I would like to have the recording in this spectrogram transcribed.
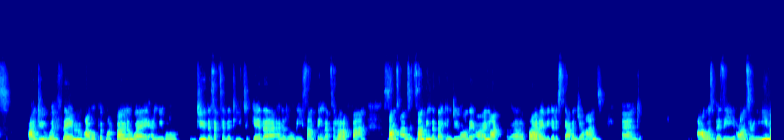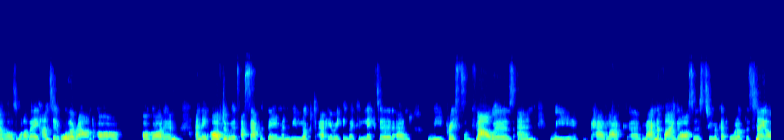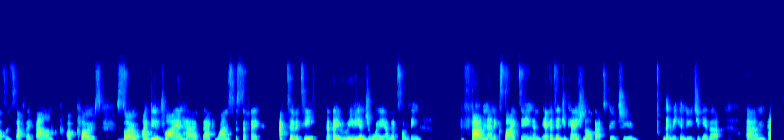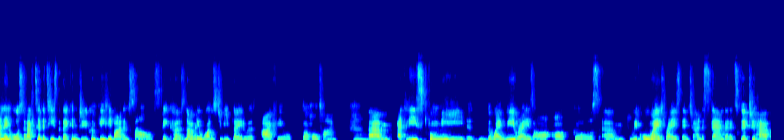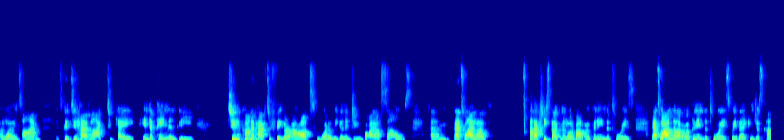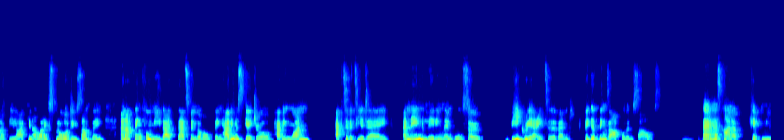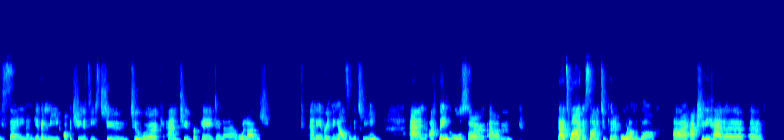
i do with them. I will put my phone away and we will do this activity together and it'll be something that's a lot of fun. Sometimes it's something that they can do on their own like uh, friday we did a scavenger hunt and I was busy answering emails while they hunted all around our our garden. And then afterwards, I sat with them and we looked at everything they collected and we pressed some flowers and we had like uh, magnifying glasses to look at all of the snails and stuff they found up close. So I do try and have that one specific activity that they really enjoy and that's something fun and exciting. And if it's educational, that's good too that we can do together. Um, and then also activities that they can do completely by themselves because nobody wants to be played with, I feel, the whole time. Mm. Um, at least for me, the way we raise our, our girls, um, we've always raised them to understand that it's good to have alone time. It's good to have like to play independently, to kind of have to figure out what are we going to do by ourselves. Um, that's why I love I've actually spoken a lot about open ended toys. That's why I love open ended toys where they can just kind of be like, you know what, explore, do something. And I think for me, that that's been the whole thing having a schedule, having one activity a day, and then letting them also be creative and figure things out for themselves. Mm. That has kind of kept me sane and given me opportunities to to work and to prepare dinner or lunch and everything else in between. And I think also um, that's why I decided to put it all on the blog. I actually had a, a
